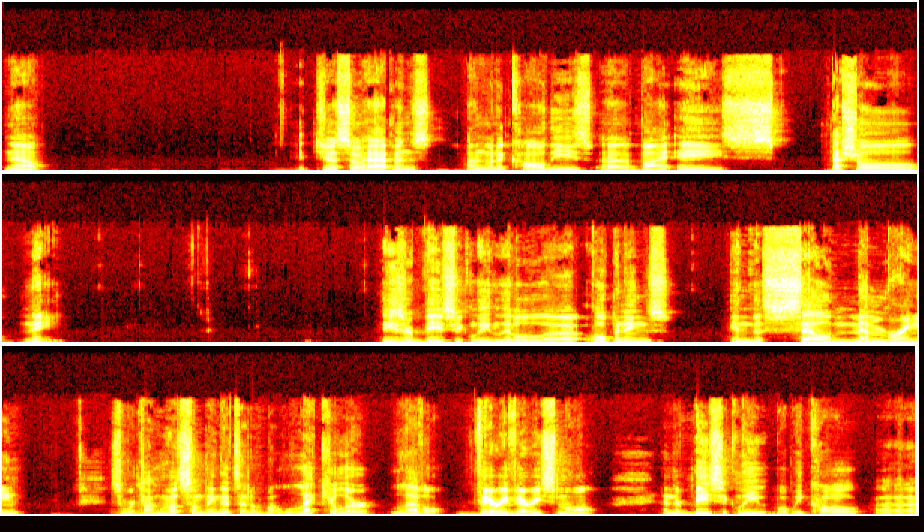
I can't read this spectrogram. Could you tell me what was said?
Now, it just so happens I'm going to call these uh, by a special name. These are basically little uh, openings in the cell membrane. So we're talking about something that's at a molecular level, very, very small. And they're basically what we call, uh,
